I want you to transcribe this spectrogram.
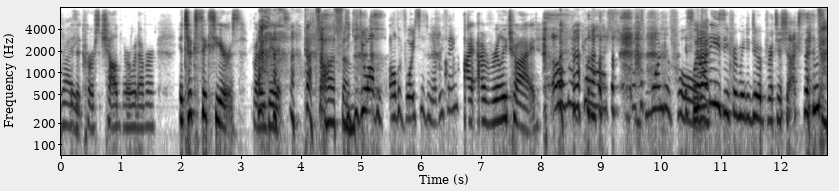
Right. Is it Cursed Child or whatever? It took six years, but I did it. That's awesome. Did you do all the all the voices and everything? I, I really tried. Oh my gosh, that's wonderful. It's What not I- easy for me to do a British accent.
